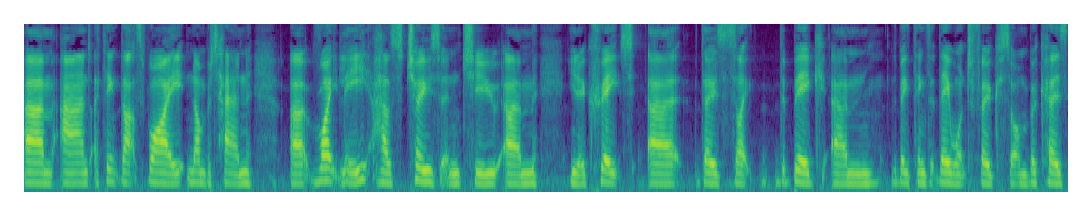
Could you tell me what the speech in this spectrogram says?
um, and I think that's why Number Ten uh, rightly has chosen to um, you know create uh, those like the big um, the big things that they want to focus on because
